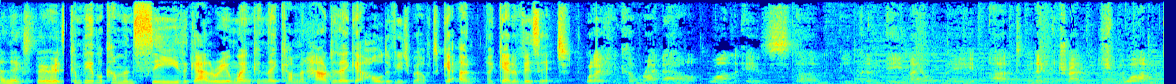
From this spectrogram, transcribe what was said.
an experience. Can people come and see the gallery, and when can they come, and how do they get hold of you to be able to get a, a get a visit? Well, I can come right now. One is um, you can email me at nicktrench1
